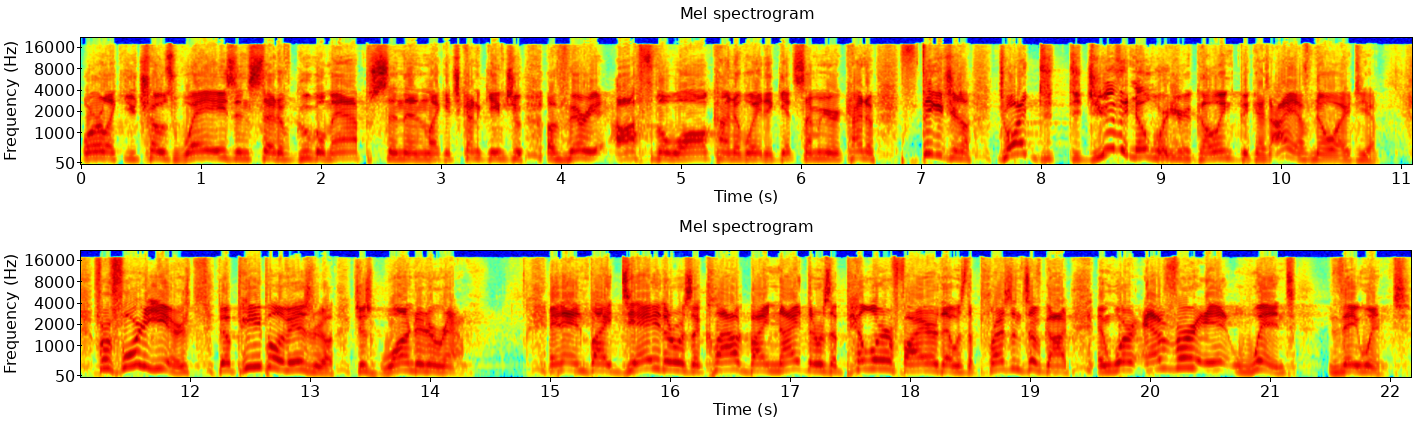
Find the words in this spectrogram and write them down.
Or like you chose Waze instead of Google Maps, and then like it kind of gives you a very off the wall kind of way to get somewhere. You're kind of thinking to yourself, do I, did you even know where you're going? Because I have no idea. For 40 years, the people of Israel just wandered around. And, and, by day there was a cloud, by night there was a pillar of fire that was the presence of God, and wherever it went, they went.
